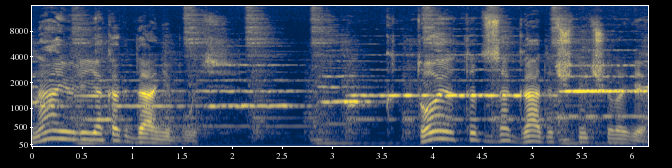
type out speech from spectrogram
Узнаю ли я когда-нибудь, кто этот загадочный человек?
